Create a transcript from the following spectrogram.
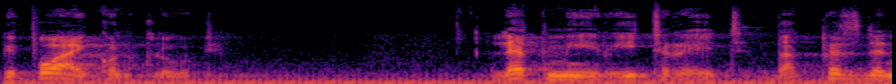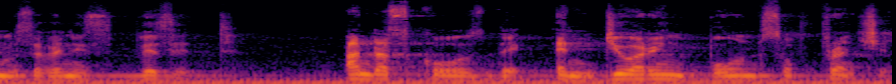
Before I conclude, let me reiterate that President Museveni's visit underscores the enduring bonds of friendship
